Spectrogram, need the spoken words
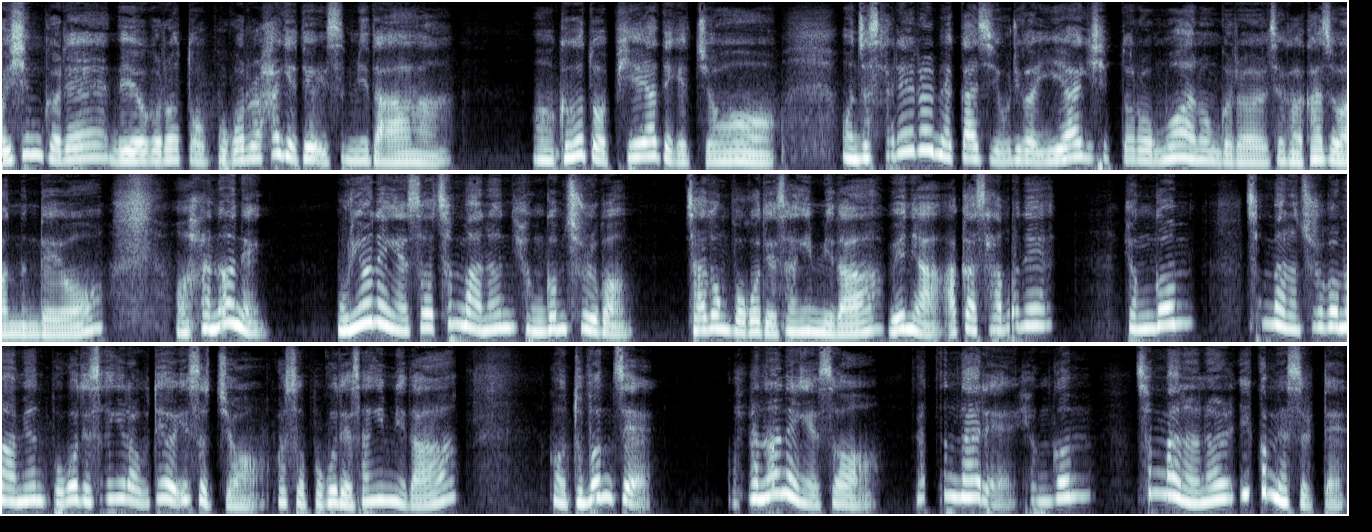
의심 거래 내역으로 또 보고를 하게 되어 있습니다. 어, 그것도 피해야 되겠죠. 먼저 사례를 몇 가지 우리가 이해하기 쉽도록 모아놓은 거를 제가 가져왔는데요. 어, 한 은행, 우리 은행에서 천만 원 현금 출금, 자동 보고 대상입니다. 왜냐? 아까 4번에 현금 천만 원 출금하면 보고 대상이라고 되어 있었죠. 그래서 보고 대상입니다. 어, 두 번째, 한 은행에서 같은 날에 현금 천만 원을 입금했을 때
